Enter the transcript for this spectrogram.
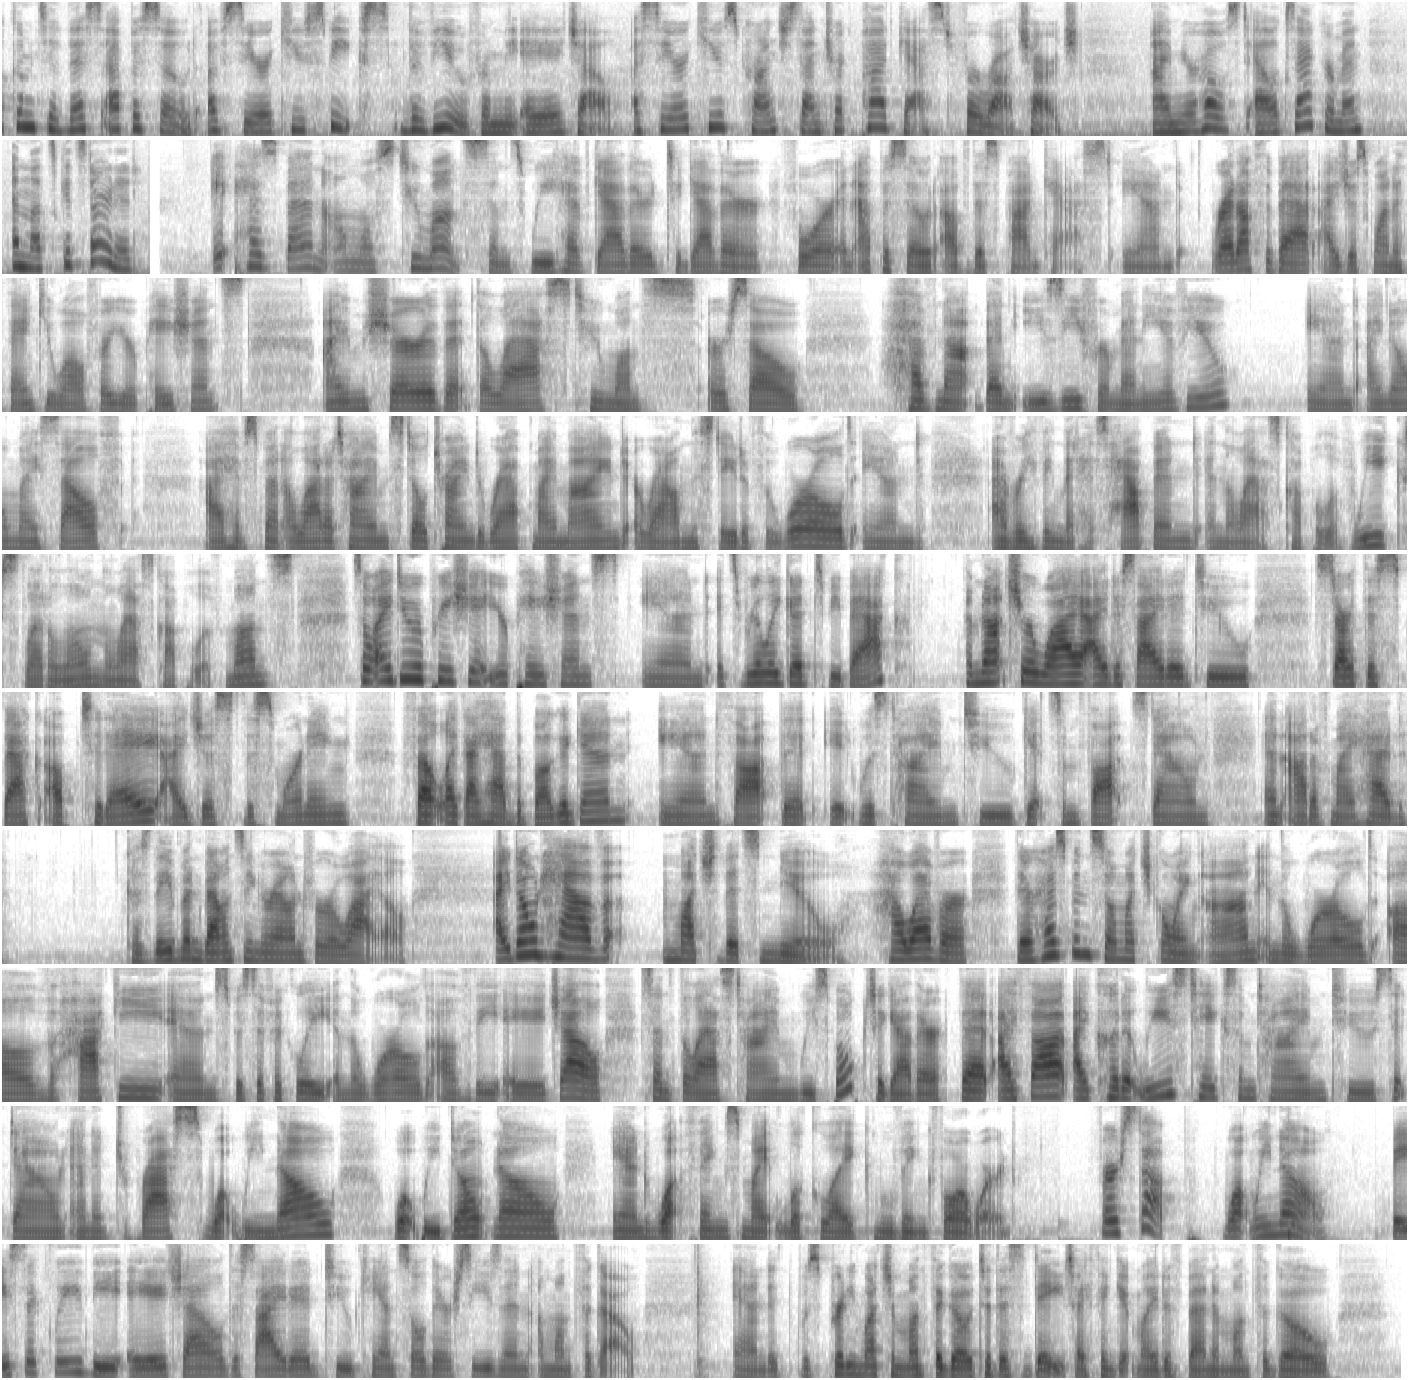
Welcome to this episode of Syracuse Speaks, The View from the AHL, a Syracuse Crunch centric podcast for Raw Charge. I'm your host, Alex Ackerman, and let's get started. It has been almost two months since we have gathered together for an episode of this podcast. And right off the bat, I just want to thank you all for your patience. I'm sure that the last two months or so have not been easy for many of you. And I know myself I have spent a lot of time still trying to wrap my mind around the state of the world and everything that has happened in the last couple of weeks, let alone the last couple of months. So I do appreciate your patience, and it's really good to be back. I'm not sure why I decided to start this back up today. I just this morning felt like I had the bug again and thought that it was time to get some thoughts down and out of my head because they've been bouncing around for a while. I don't have much that's new. However, there has been so much going on in the world of hockey and specifically in the world of the AHL since the last time we spoke together that I thought I could at least take some time to sit down and address what we know, what we don't know, and what things might look like moving forward. First up, what we know. Basically, the AHL decided to cancel their season a month ago and it was pretty much a month ago to this date. I think it might have been a month ago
